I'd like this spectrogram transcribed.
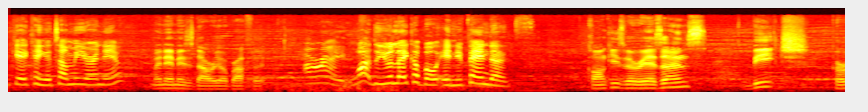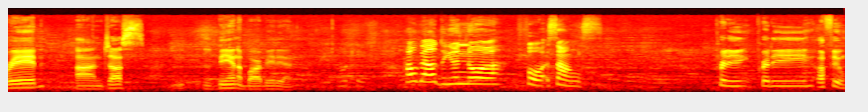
Okay, can you tell me your name? My name is Dario Braffett. All right. What do you like about Independence? Conkies with Raisins, beach, parade, and just being a Barbadian. Okay. How well do you know four songs? Pretty, pretty, a few,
